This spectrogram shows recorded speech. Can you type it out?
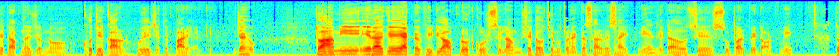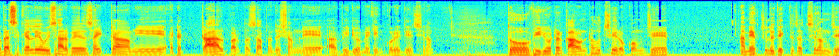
যেটা আপনার জন্য ক্ষতির কারণ হয়ে যেতে পারে আর কি। যাই হোক তো আমি এর আগে একটা ভিডিও আপলোড করছিলাম, সেটা হচ্ছে নতুন একটা সার্ভে সাইট নিয়ে, যেটা হচ্ছে সুপারপে ডট মি তো বেসিক্যালি ওই সার্ভে সাইটটা আমি একটা ট্রায়াল পারপাসে আপনাদের সামনে ভিডিও মেকিং করে দিয়েছিলাম। তো ভিডিওটার কারণটা হচ্ছে এরকম যে, আমি অ্যাকচুয়ালি দেখতে চাচ্ছিলাম যে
